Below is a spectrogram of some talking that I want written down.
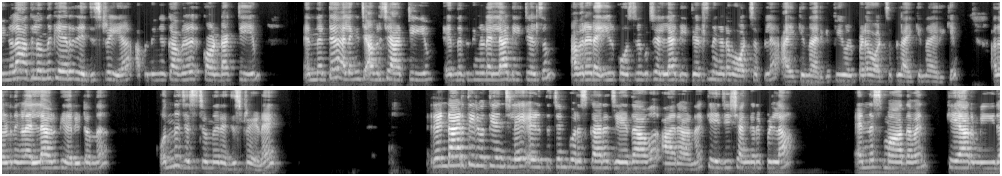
നിങ്ങൾ അതിലൊന്ന് കയറി രജിസ്റ്റർ ചെയ്യുക. അപ്പൊ നിങ്ങൾക്ക് അവർ കോൺടാക്ട് ചെയ്യും. എന്നിട്ട് അല്ലെങ്കിൽ അവർ ചാറ്റ് ചെയ്യും. എന്നിട്ട് നിങ്ങളുടെ എല്ലാ ഡീറ്റെയിൽസും അവരുടെ ഈ കോഴ്സിനെ കുറിച്ച് എല്ലാ ഡീറ്റെയിൽസും നിങ്ങളുടെ വാട്സപ്പിൽ അയക്കുന്നതായിരിക്കും. ഫീ ഉൾപ്പെടെ വാട്സപ്പിൽ അയക്കുന്നതായിരിക്കും. അതുകൊണ്ട് നിങ്ങൾ എല്ലാവരും കയറിയിട്ടൊന്ന് ഒന്ന് ജസ്റ്റ് ഒന്ന് രജിസ്റ്റർ ചെയ്യണേ. രണ്ടായിരത്തി ഇരുപത്തി അഞ്ചിലെ എഴുത്തച്ഛൻ പുരസ്കാര ജേതാവ് ആരാണ്? K G Sankarapillai N S Madhavan K R Meera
